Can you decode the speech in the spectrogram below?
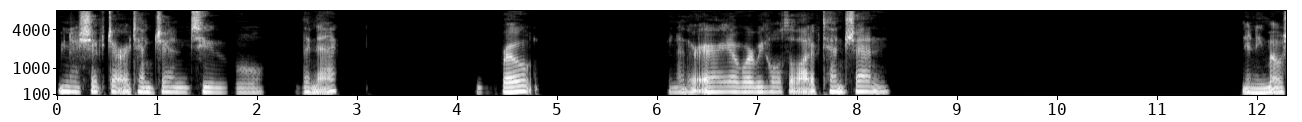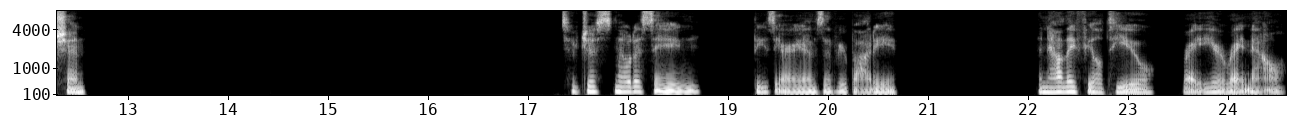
I'm going to shift our attention to the neck, throat, another area where we hold a lot of tension and emotion. So just noticing these areas of your body and how they feel to you right here, right now.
